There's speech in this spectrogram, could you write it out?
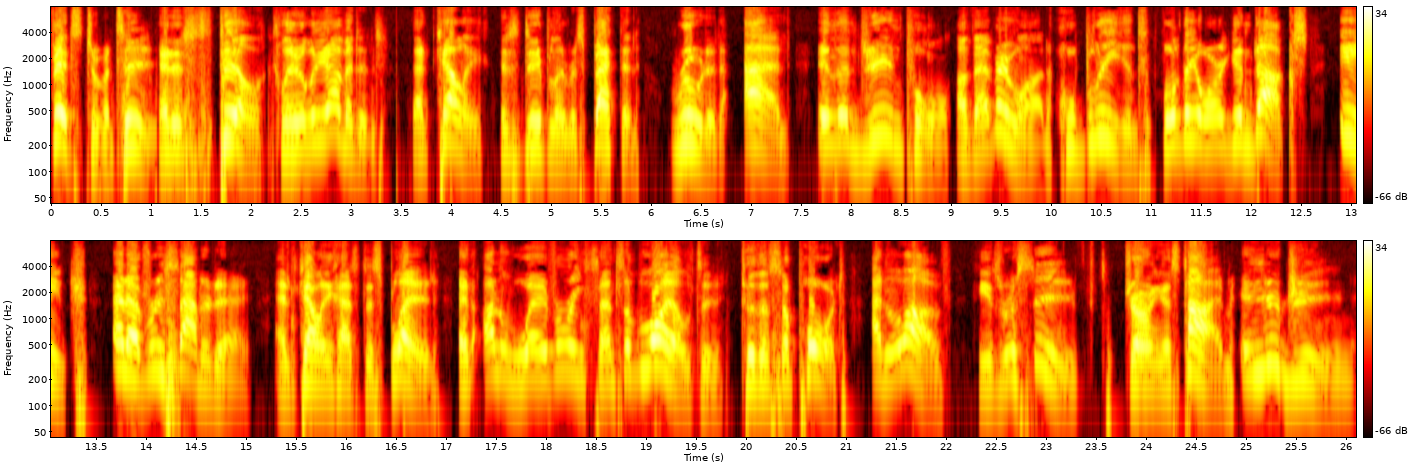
fits to a T. It is still clearly evident that Kelly is deeply respected, rooted, and in the gene pool of everyone who bleeds for the Oregon Ducks each and every Saturday and Kelly has displayed an unwavering sense of loyalty to the support and love he's received during his time in Eugene.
